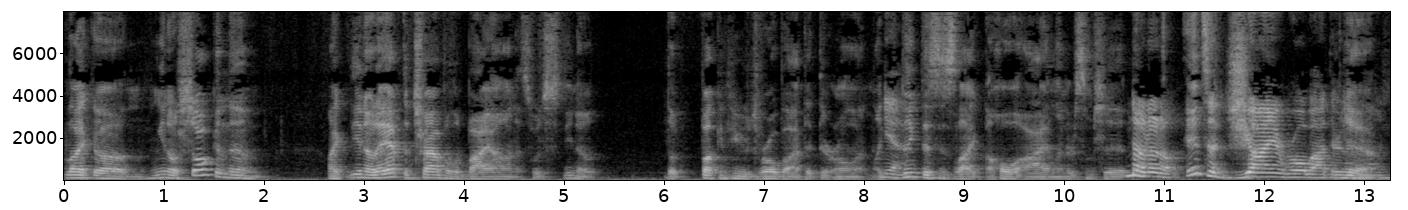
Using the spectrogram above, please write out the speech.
like um, you know, Shulk and them, like you know, they have to travel to Bionis, which you know, the fucking huge robot that they're on. Like, Yeah. you think this is like a whole island or some shit? no, no, no, it's a giant robot they're living Yeah. on,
